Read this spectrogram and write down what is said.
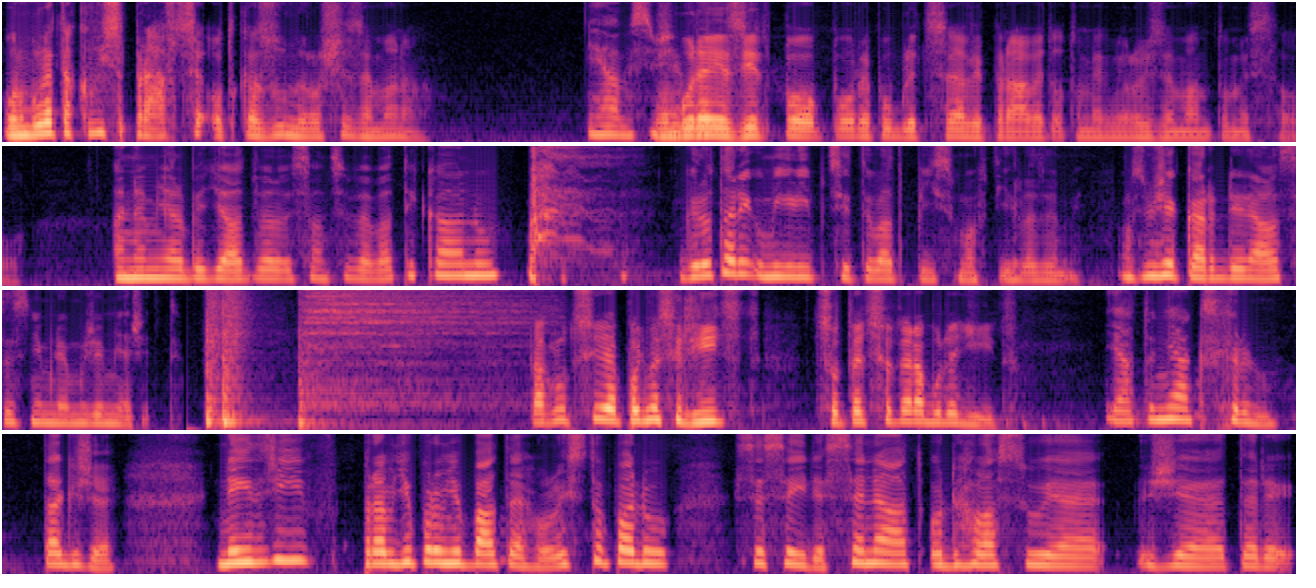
On bude takový správce odkazu Miloše Zemana. Já myslím, On že bude jezdit po, po republice a vyprávět o tom, jak Miloš Zeman to myslel. A neměl by dělat velvyslanci ve Vatikánu? Kdo tady umí líp citovat písmo v téhle zemi? Myslím, že kardinál se s ním nemůže měřit. Tak Lucie, pojďme si říct, co teď se teda bude dít. Já to nějak schrnu. Takže nejdřív, pravděpodobně 5. listopadu, se sejde Senát, odhlasuje, že tedy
